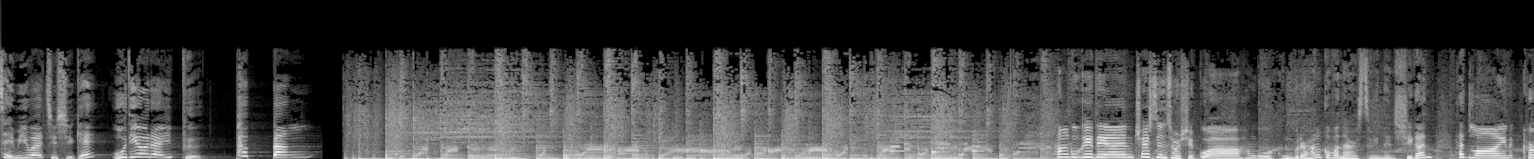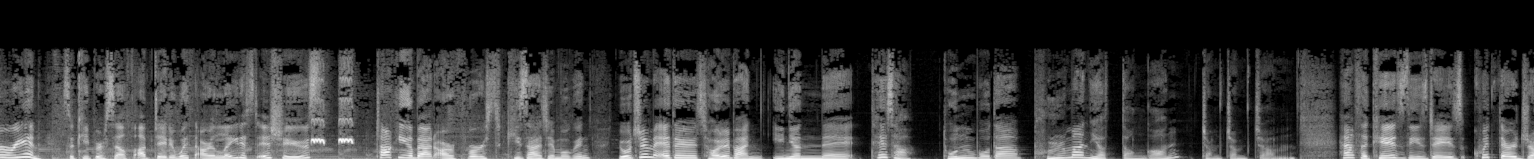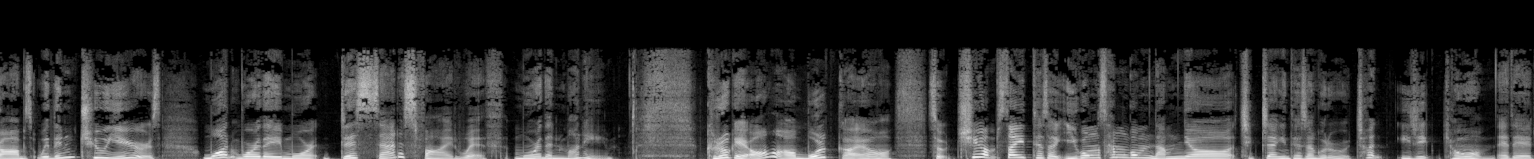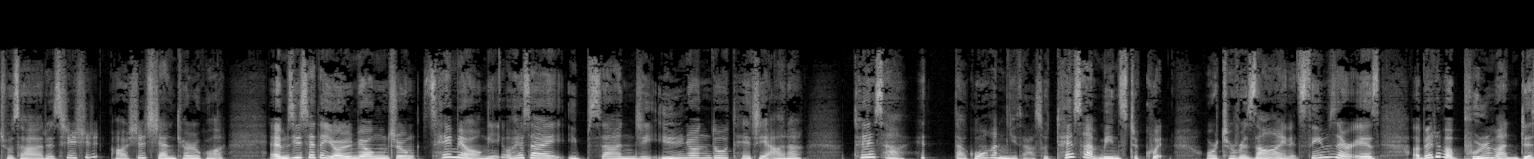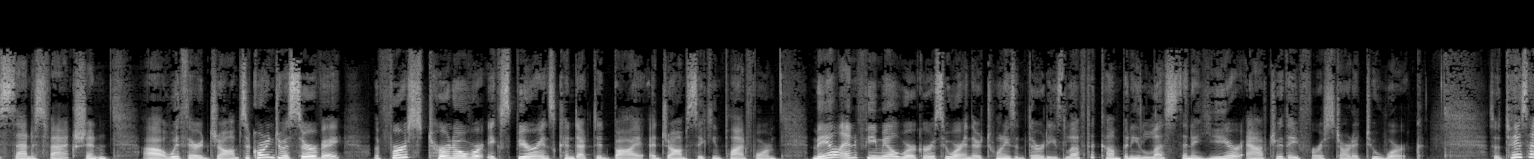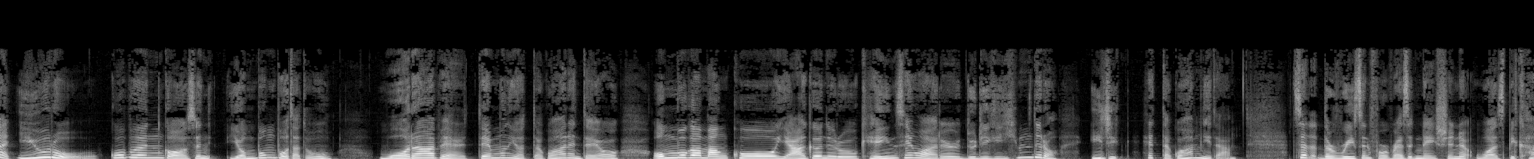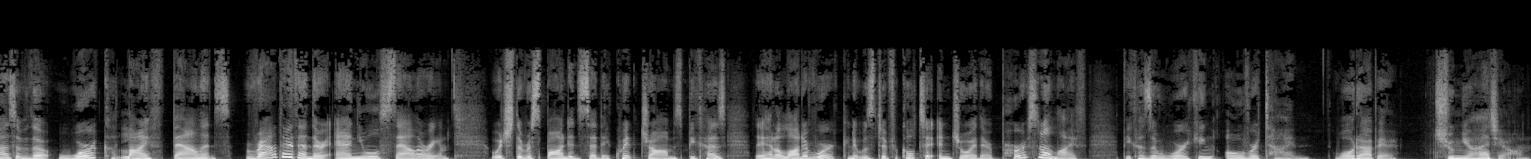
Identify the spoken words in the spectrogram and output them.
재미와 지식의 오디오 라이프 팟빵 한국에 대한 최신 소식과 한국어 공부를 한꺼번에 할 수 있는 시간 Headline Korean. So keep yourself updated with our latest issues. Talking about our first 기사 제목은 요즘 애들 절반 2년 내 퇴사 돈보다 불만이었던 건 점점점. Half the kids these days quit their jobs within 2 years. What were they more dissatisfied with more than money? 그러게요. 어, 뭘까요? So, 취업 사이트에서 2030 남녀 직장인 대상으로 첫 이직 경험에 대해 조사를 실시, 어, 실시한 결과 MZ세대 10명 중 3명이 회사에 입사한 지 1년도 되지 않아 퇴사했다 고 합니다. So 퇴사 means to quit or to resign. It seems there is a bit of a 불만, dissatisfaction uh, with their jobs. According to a survey, the first turnover experience conducted by a job seeking platform, male and female workers who are in their 20s and 30s left the company less than a year after they first started to work. So 퇴사 이유로 꼽은 것은 연봉보다도 워라벨 때문이었다고 하는데요. 업무가 많고 야근으로 개인 생활을 누리기 힘들어 이직했다고 합니다. said that the reason for resignation was because of the work-life balance rather than their annual salary, which the respondents said they quit jobs because they had a lot of work and it was difficult to enjoy their personal life because of working overtime. 워라벨 중요하죠.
